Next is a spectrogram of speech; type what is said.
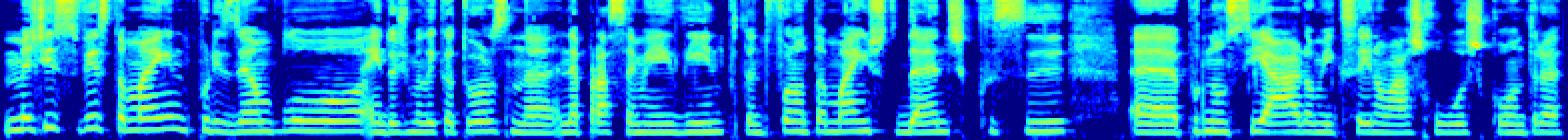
Mas isso vê-se também, por exemplo, em 2014, na, na Praça Meidin, portanto, foram também estudantes que se pronunciaram e que saíram às ruas contra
